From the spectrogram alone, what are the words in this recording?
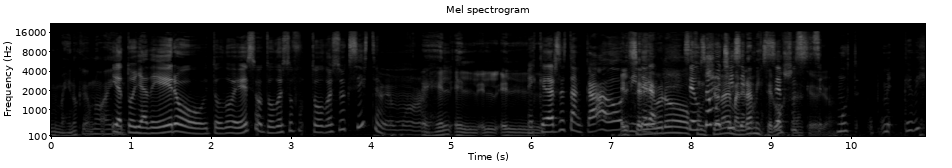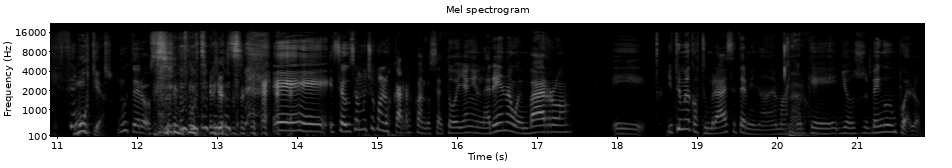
me imagino que uno ahí Y atolladero y todo eso, todo eso, todo eso existe, mi amor. es el el, el, el- Es quedarse estancado. el literal. cerebro Se usa funciona de manera misteriosa, se- must- ¿Qué dijiste? mustias. Musteroso. Eh, se usa mucho con los carros cuando se atollan en la arena o en barro. Eh, yo estoy muy acostumbrada a ese término, además, Claro. porque yo vengo de un pueblo.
